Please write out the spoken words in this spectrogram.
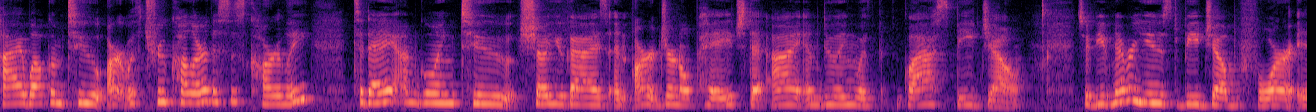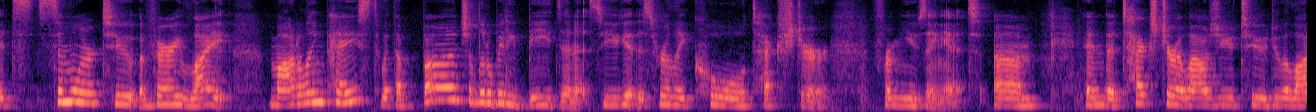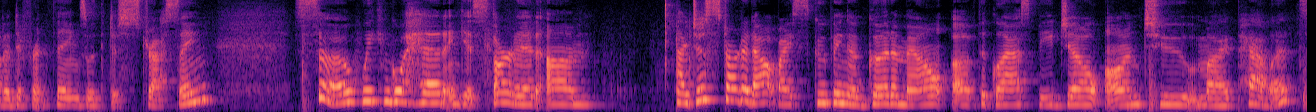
Hi, welcome to Art with True Color. This is Carly. Today I'm going to show you guys an art journal page that I am doing with glass bead gel. So if you've never used bead gel before, it's similar to a very light modeling paste with a bunch of little bitty beads in it. So you get this really cool texture from using it. Um, and the texture allows you to do a lot of different things with distressing. So we can go ahead and get started. Um, I just started out by scooping a good amount of the glass bead gel onto my palette.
